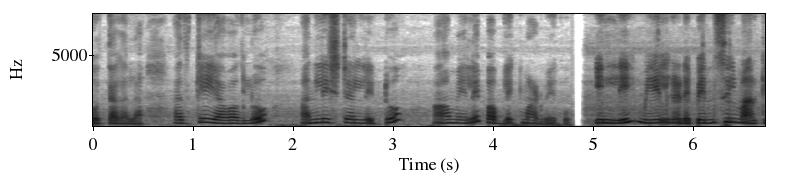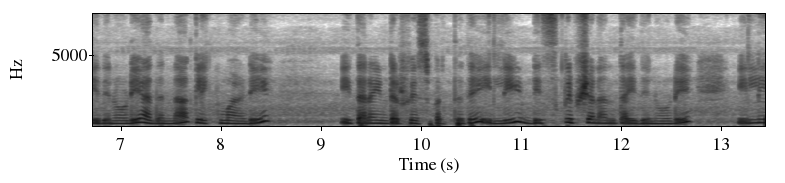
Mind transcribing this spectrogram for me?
ಗೊತ್ತಾಗಲ್ಲ. ಅದಕ್ಕೆ ಯಾವಾಗಲೂ ಅನ್ಲಿಸ್ಟಲ್ಲಿಟ್ಟು ಆಮೇಲೆ ಪಬ್ಲಿಕ್ ಮಾಡಬೇಕು. ಇಲ್ಲಿ ಮೇಲ್ಗಡೆ ಪೆನ್ಸಿಲ್ ಮಾರ್ಕ್ ಇದೆ ನೋಡಿ, ಅದನ್ನು ಕ್ಲಿಕ್ ಮಾಡಿ. ಈ ಥರ ಇಂಟರ್ಫೇಸ್ ಬರ್ತದೆ. ಇಲ್ಲಿ ಡಿಸ್ಕ್ರಿಪ್ಷನ್ ಅಂತ ಇದೆ ನೋಡಿ. ಇಲ್ಲಿ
